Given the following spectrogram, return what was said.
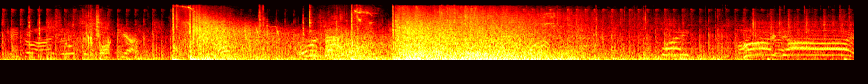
Keep your eyes open! Fuck ya! What was that? Fight harder!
